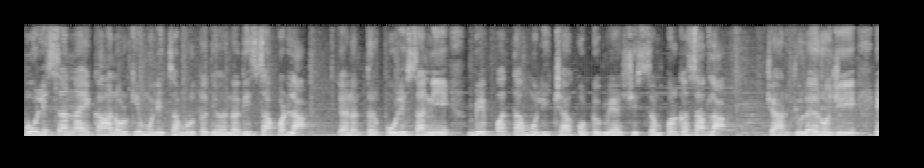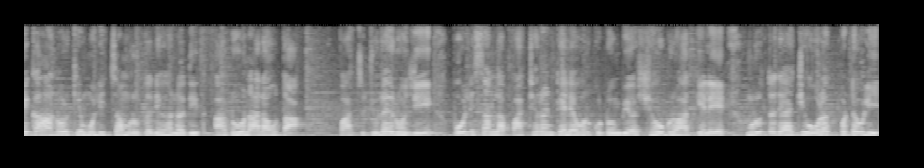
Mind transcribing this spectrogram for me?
पोलिसांना एका अनोळखी मुलीचा मृतदेह नदीत सापडला. त्यानंतर पोलिसांनी बेपत्ता मुलीच्या कुटुंबियांशी संपर्क साधला. चार जुलै रोजी एका अनोळखी मुलीचा मृतदेह नदीत आढळून आला होता. पाच जुलै रोजी पोलिसांना पाचारण केल्यावर कुटुंबीय शवगृहात गेले मृतदेहाची ओळख पटवली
